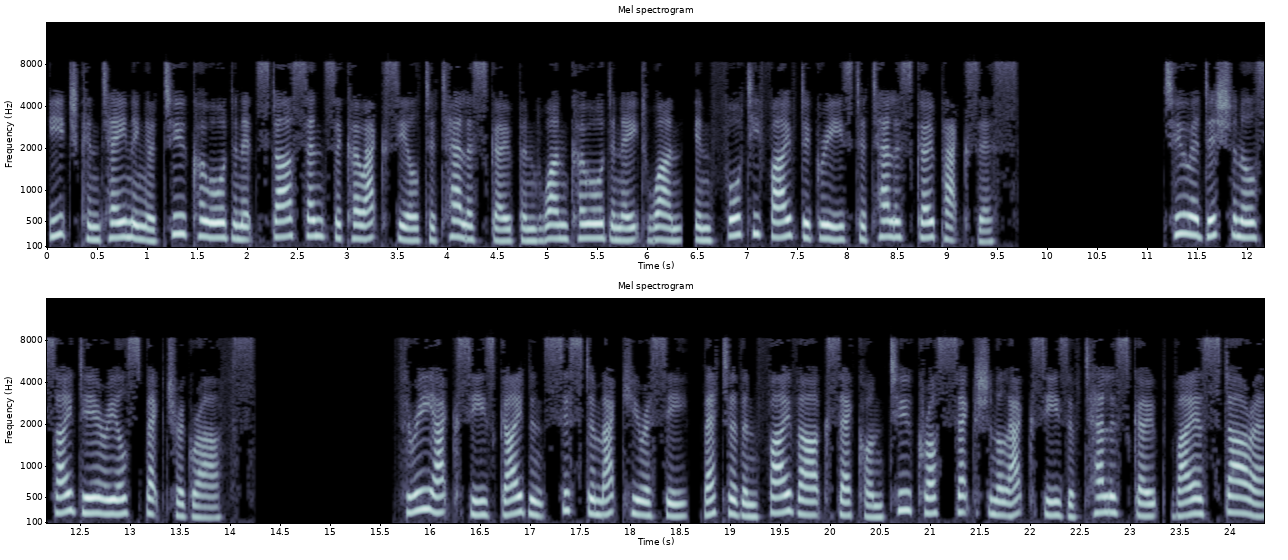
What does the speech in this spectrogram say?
each containing a two-coordinate star sensor coaxial to telescope and one coordinate 1, in 45 degrees to telescope axis. Two additional sidereal spectrographs 3 axes guidance system accuracy, better than 5 arcsec on two cross-sectional axes of telescope via STARA,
